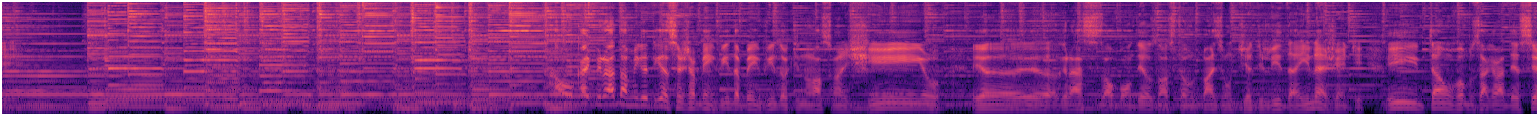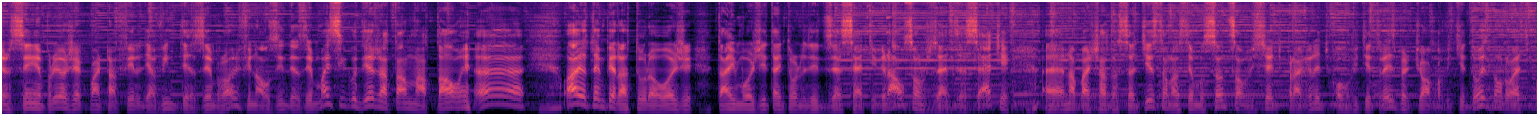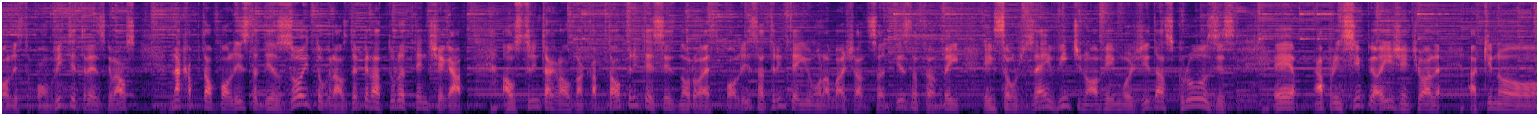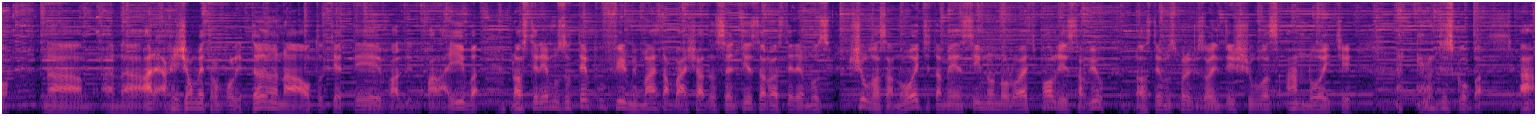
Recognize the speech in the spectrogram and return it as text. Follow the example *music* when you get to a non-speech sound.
Ô, Caipirada, amiga, seja bem-vinda, bem-vindo aqui no nosso ranchinho. E, uh, graças ao bom Deus, nós estamos mais um dia de lida aí, né, gente? E então vamos agradecer sempre. Hoje é quarta-feira, dia 20 de dezembro, olha, finalzinho de dezembro, mais cinco dias já tá no Natal, hein? *laughs* olha a temperatura hoje, tá em Mogi, tá em torno de 17 graus, São José 17. Uh, na Baixada Santista nós temos Santo São Vicente para Grande com 23, Bertioga 22, Noroeste Paulista com 23 graus, na capital paulista 18 graus. Temperatura tende a chegar aos 30 graus na capital, 36 no Noroeste Paulista, 31 na Baixada Santista também em São José e 29 em Mogi das Cruzes. É, a princípio aí, gente, olha, aqui no, na, na região metropolitana, Alto Tietê, Vale do Paraíba, nós teremos o tempo firme, mas na Baixada Santista nós teremos chuvas à noite, também assim no Noroeste Paulista, viu? Nós temos previsões de chuvas à noite. *coughs* Desculpa. Ah,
